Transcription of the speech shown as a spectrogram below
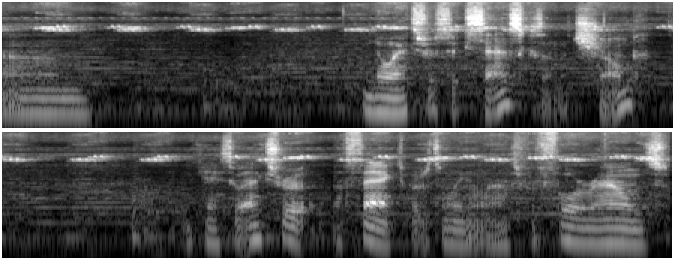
Um, no extra success because I'm a chump. Okay, so extra effect, but it's only gonna last for four rounds.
